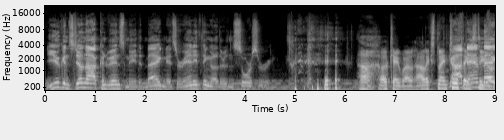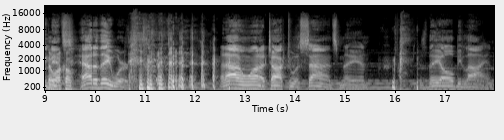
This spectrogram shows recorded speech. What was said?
You can still not convince me that magnets are anything other than sorcery. Ah, okay, well, I'll explain two things Goddamn to you on the walk home. How do they work? and I don't want to talk to a science man. Because they all be lying.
